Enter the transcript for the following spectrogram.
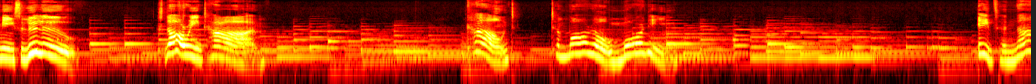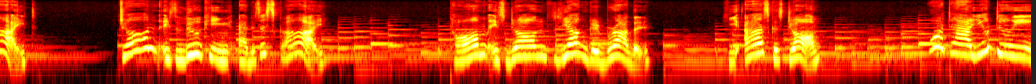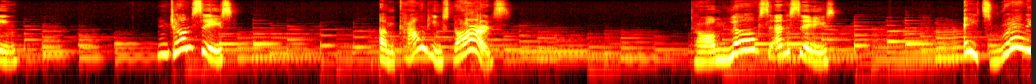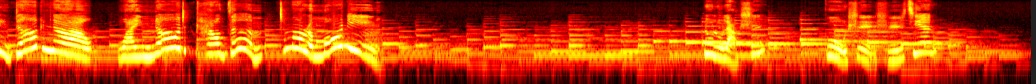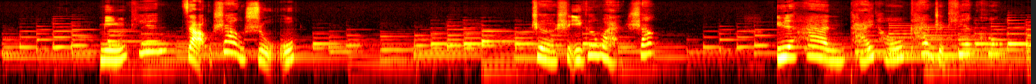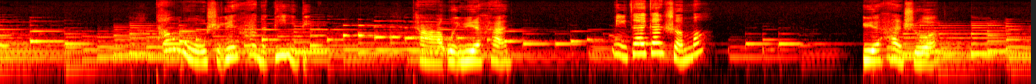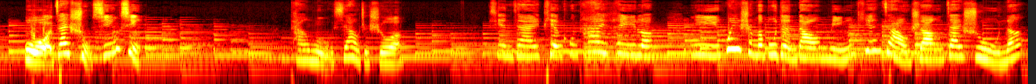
Miss Lulu. Story time. Count tomorrow morning. It's a night. John is looking at the sky. Tom is John's younger brother. He asks John, What are you doing? John says, I'm counting stars. Tom laughs and says, It's really dark now. Why not count them tomorrow morning? 露露老师，故事时间。明天早上数。 这是一个晚上，约翰抬头看着天空。汤姆是约翰的弟弟，他问约翰：“你在干什么？”约翰说：“我在数星星。”汤姆笑着说：“现在天空太黑了。”你为什么不等到明天早上再数呢？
